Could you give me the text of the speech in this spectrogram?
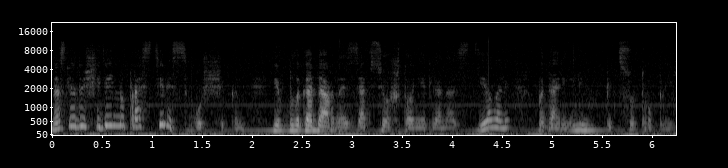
На следующий день мы простились с возчиками и в благодарность за все, что они для нас сделали, подарили им 500 рублей.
